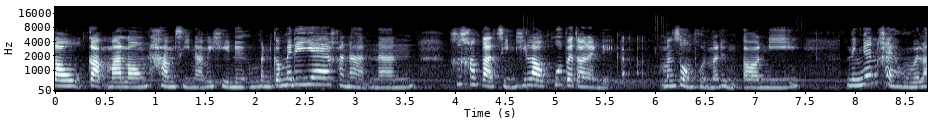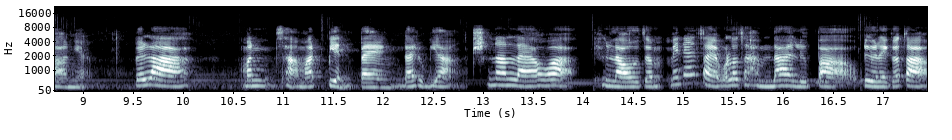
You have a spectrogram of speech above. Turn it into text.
เรากลับมาลองทำสีน้ำอีกทีนึง มันก็ไม่ได้แย่ขนาดนั้น คือคำตัดสินที่เราพูดไปตอนเด็กๆอะมันส่งผลมาถึงตอนนี้ ในเงื่อนไขของเวลาเนี่ย เวลามันสามารถเปลี่ยนแปลงได้ทุกอย่าง ฉะนั้นแล้วอะถึงเราจะไม่แน่ใจว่าเราจะทำได้หรือเปล่า หรืออะไรก็ตาม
